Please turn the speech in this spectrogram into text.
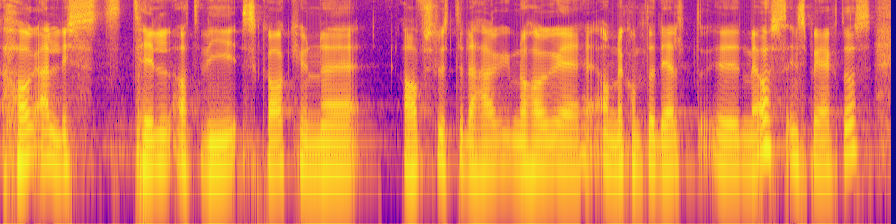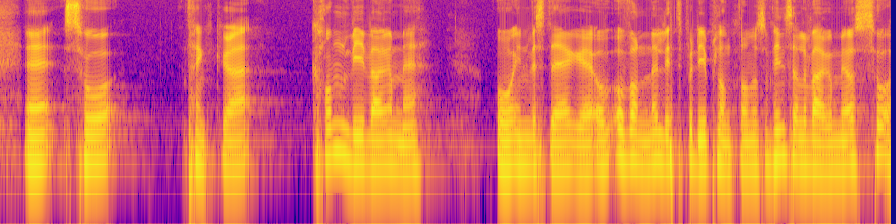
har jeg lyst til at vi skal kunne avslutte det her. Nå har eh, Anne kommet og delt eh, med oss, inspirert oss. Eh, så tenker jeg Kan vi være med og investere og, og vanne litt på de plantene som fins, eller være med og så?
